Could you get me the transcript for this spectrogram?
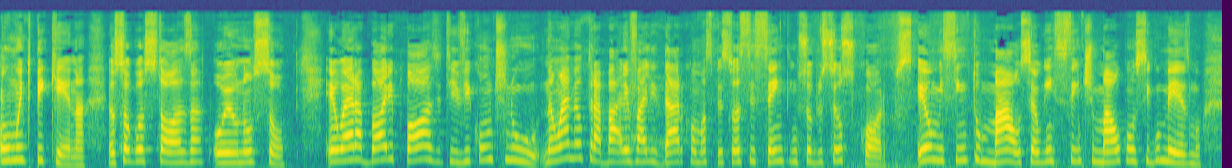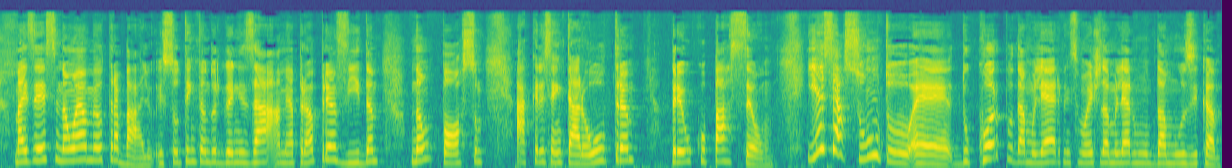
ou muito pequena. Eu sou gostosa ou eu não sou. Eu era body positive e continuo. Não é meu trabalho validar como as pessoas se sentem sobre os seus corpos. Eu me sinto mal se alguém se sente mal consigo mesmo. Mas esse não é o meu trabalho. Estou tentando organizar a minha própria vida. Não posso acrescentar outra preocupação. E esse assunto é, do corpo da mulher, principalmente da mulher no mundo da música,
